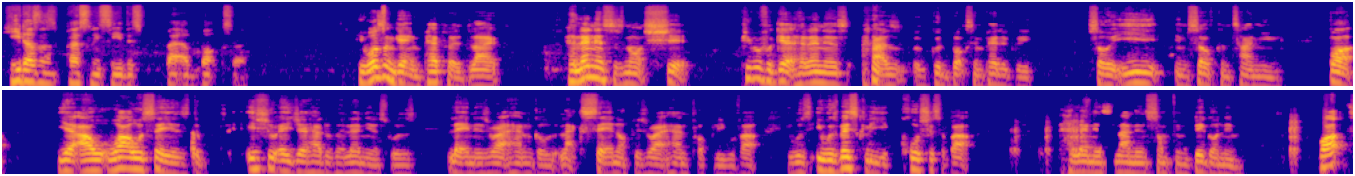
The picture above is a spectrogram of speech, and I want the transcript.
He doesn't personally see this better boxer. He wasn't getting peppered. Like Helenius is not shit. People forget Helenius has a good boxing pedigree, so he himself can time you. But yeah, I, what I would say is the issue AJ had with Helenius was letting his right hand go, like setting up his right hand properly without. He was he was basically cautious about Helenius landing something big on him. But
